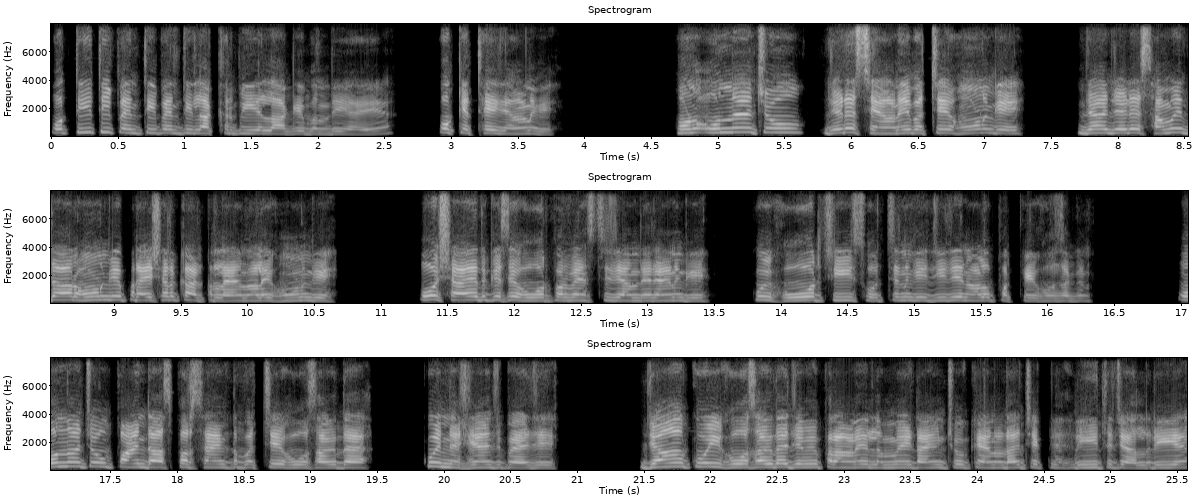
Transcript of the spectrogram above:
ਉਹ 30 30 35 35 ਲੱਖ ਰੁਪਏ ਲਾ ਕੇ ਬੰਦੇ ਆਏ ਆ, ਉਹ ਕਿੱਥੇ ਜਾਣਗੇ? ਹੁਣ ਉਹਨਾਂ ਚੋਂ ਜਿਹੜੇ ਸਿਆਣੇ ਬੱਚੇ ਹੋਣਗੇ ਜਾਂ ਜਿਹੜੇ ਸਮਝਦਾਰ ਹੋਣਗੇ ਪ੍ਰੈਸ਼ਰ ਘੱਟ ਲੈਣ ਵਾਲੇ ਹੋਣਗੇ, ਉਹ ਸ਼ਾਇਦ ਕਿਸੇ ਹੋਰ ਪ੍ਰੋਵਿੰਸ 'ਚ ਜਾਂਦੇ ਰਹਿਣਗੇ, ਕੋਈ ਹੋਰ ਚੀਜ਼ ਸੋਚਣਗੇ ਜਿਹਦੇ ਨਾਲ ਉਹ ਪੱਕੇ ਹੋ ਸਕਣ। ਉਹਨਾਂ ਚੋਂ 5-10% ਬੱਚੇ ਹੋ ਸਕਦਾ ਕੋਈ ਨਸ਼ਿਆਂ 'ਚ ਪੈ ਜੇ ਜਾਂ ਕੋਈ ਹੋ ਸਕਦਾ ਜਿਵੇਂ ਪੁਰਾਣੇ ਲੰਮੇ ਟਾਈਮ 'ਚੋਂ ਕੈਨੇਡਾ 'ਚ ਇੱਕ ਰੀਤ ਚੱਲ ਰਹੀ ਹੈ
